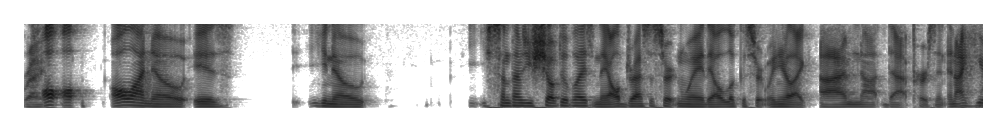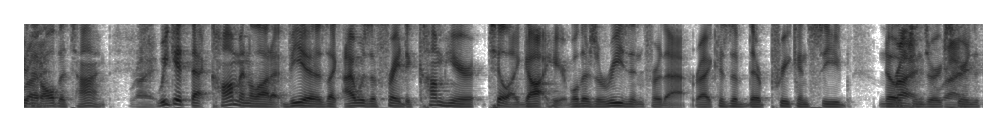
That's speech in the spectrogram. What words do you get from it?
Right. All all, all I know is, you know, sometimes you show up to a place and they all dress a certain way, they all look a certain way, and you're like, I'm not that person, and I hear Right. that all the time. Right. We get that comment a lot at Via is like, I was afraid to come here till I got here. Well, there's a reason for that, right? Because of their preconceived notions Right, or right. experiences.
